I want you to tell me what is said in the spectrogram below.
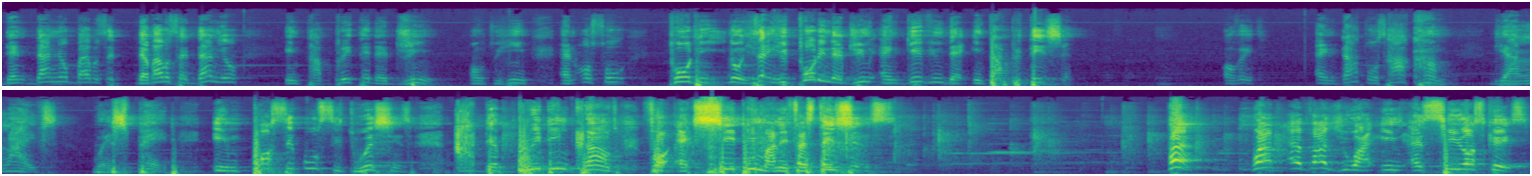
Then Daniel Bible said, the Bible said Daniel interpreted a dream unto him and also told him, no, he said he told him the dream and gave him the interpretation of it. And that was how come their lives were spared. Impossible situations are the breeding ground for exceeding manifestations. Hey, whenever you are in a serious case,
